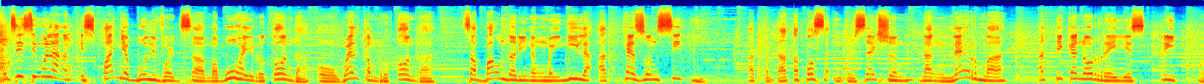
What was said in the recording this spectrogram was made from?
Magsisimula ang Espanya Boulevard sa Mabuhay Rotonda o Welcome Rotonda sa boundary ng Maynila at Quezon City at pagtatapos sa intersection ng Lerma at Nicanor Reyes Street o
